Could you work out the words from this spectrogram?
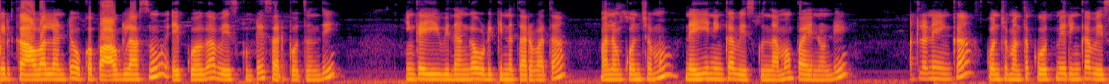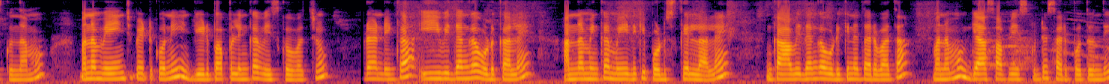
మీరు కావాలంటే ఒక పావు గ్లాసు ఎక్కువగా వేసుకుంటే సరిపోతుంది. ఇంకా ఈ విధంగా ఉడికిన తర్వాత మనం కొంచెము నెయ్యిని ఇంకా వేసుకుందాము పైనుండి. అట్లనే ఇంకా కొంచెం అంత కొత్తిమీర ఇంకా వేసుకుందాము. మనం వేయించి పెట్టుకొని జీడిపప్పులు ఇంకా వేసుకోవచ్చు. చూడండి ఇంకా ఈ విధంగా ఉడకాలి. అన్నం ఇంకా మీదికి పొడుసుకెళ్ళాలి. ఇంకా ఆ విధంగా ఉడికిన తర్వాత మనము గ్యాస్ ఆఫ్ చేసుకుంటే సరిపోతుంది.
